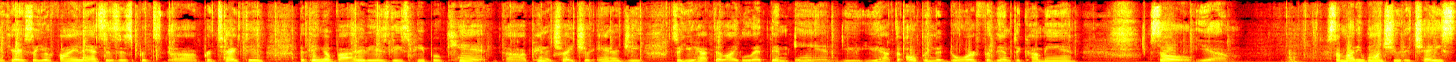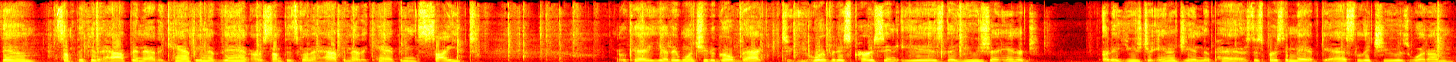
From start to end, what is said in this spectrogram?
Okay, so your finances is uh, protected. The thing about it is these people can't uh, penetrate your energy. So you have to like let them in. You, you have to open the door for them to come in. So yeah, somebody wants you to chase them. Something could happen at a camping event or something's going to happen at a camping site. Okay, yeah, they want you to go back to whoever this person is. They use your energy or they used your energy in the past. This person may have gaslit you is what I'm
